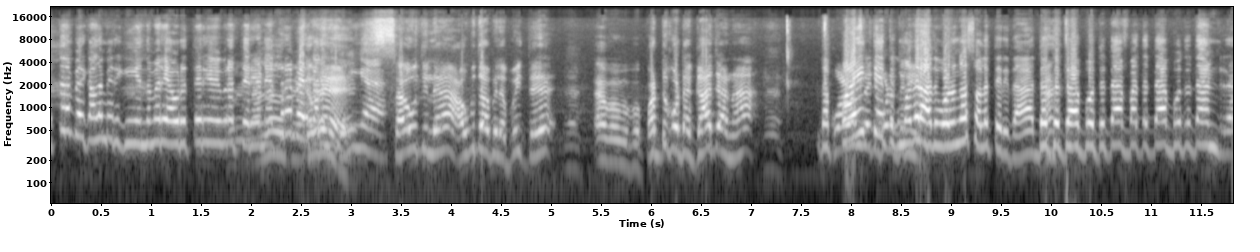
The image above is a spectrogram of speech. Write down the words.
எத்தனை பேர் கிளம்பி இருக்கீங்க இந்த மாதிரி அவரை தெரியும் இவரை தெரியும். எத்தனை பேர் கிளம்பி இருக்கீங்க சவுதில அபுதாபில போயிட்டு பட்டுக்கோட்டை காஜானா இந்த பைத்தியத்துக்கு முதல்ல அது ஒழுங்கா சொல்ல தெரியுதா? த த த பு த த ப த த பு த தன்ற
